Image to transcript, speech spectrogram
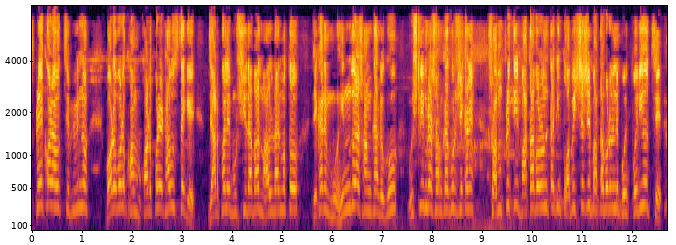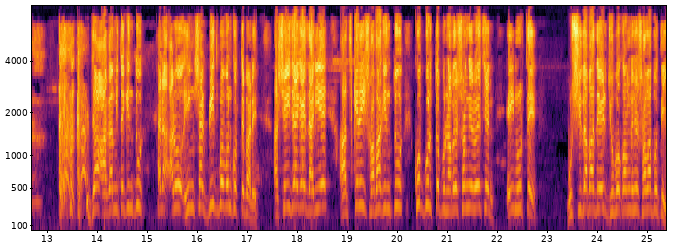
স্প্রে করা হচ্ছে বিভিন্ন বড় বড় কর্পোরেট হাউস থেকে। যার ফলে মুর্শিদাবাদ, মালদার মতো যেখানে হিন্দুরা সংখ্যালঘু, মুসলিমরা সংখ্যাগুরু, সেখানে সম্প্রীতির বাতাবরণটা কিন্তু অবিশ্বাসের বাতাবরণে তৈরি হচ্ছে। যা আগামীতে কিন্তু একটা আরও হিংসার বীজ বপন করতে পারে। আর সেই জায়গায় দাঁড়িয়ে আজকের এই সভা কিন্তু খুব গুরুত্বপূর্ণ। আমাদের সঙ্গে রয়েছেন এই মুহূর্তে মুর্শিদাবাদের যুব কংগ্রেসের সভাপতি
